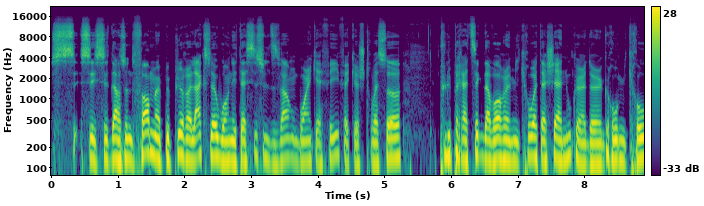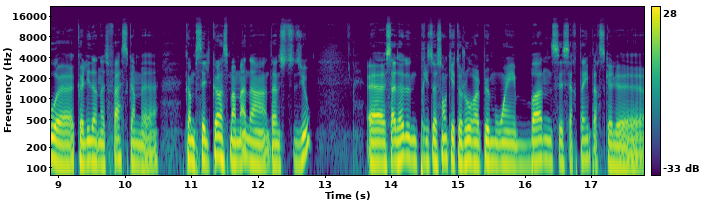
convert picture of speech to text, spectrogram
c'est dans une forme un peu plus relaxe, là, où on est assis sur le divan, on boit un café, fait que je trouvais ça plus pratique d'avoir un micro attaché à nous qu'un gros micro euh, collé dans notre face, comme c'est le cas en ce moment dans le studio. Euh, ça donne une prise de son qui est toujours un peu moins bonne, c'est certain, parce que le,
